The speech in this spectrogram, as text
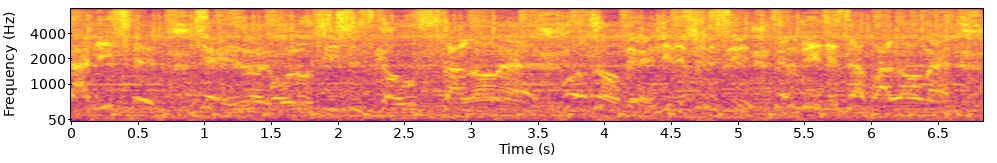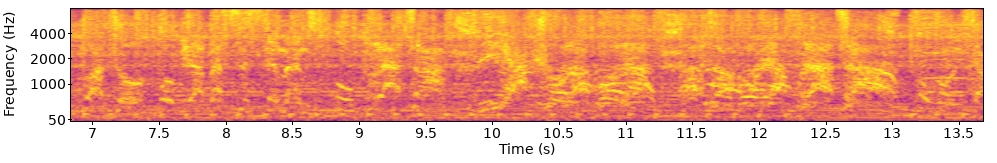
na niczym Dzień rewolucji wszystko ustalone. Po tobie nie wszyscy terminy zawalone Warto odpowiadać systemem współpraca. Jak kolaborat, a to moja praca. Pogoń za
